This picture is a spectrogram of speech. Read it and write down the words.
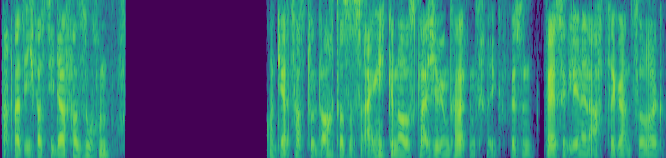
was weiß ich, was die da versuchen. Und jetzt hast du doch, das ist eigentlich genau das gleiche wie im Kalten Krieg. Wir sind basically in den 80ern zurück.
